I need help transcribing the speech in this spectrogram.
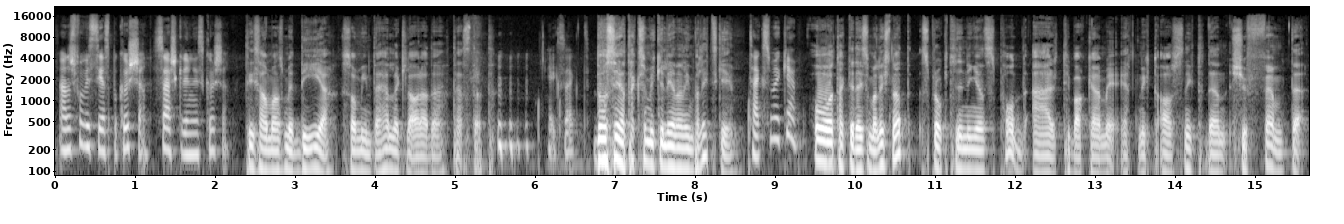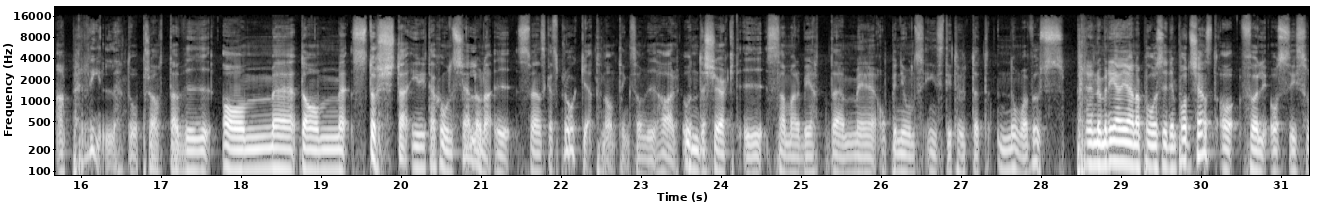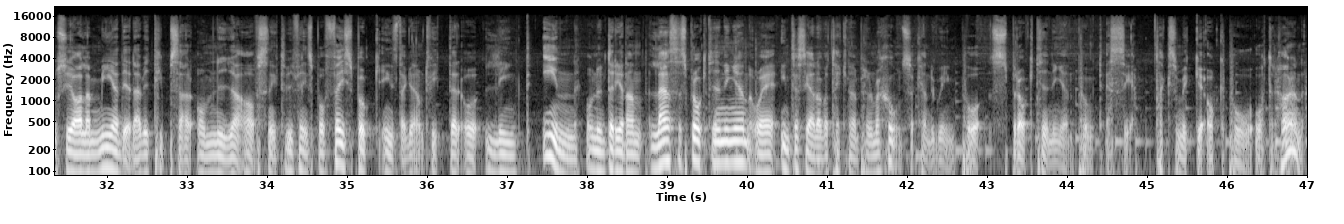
Annars får vi ses på kursen, särskrivningskursen. Tillsammans med det som inte heller klarade testet. Exakt. Då säger jag tack så mycket Lena Limpalitski. Tack så mycket. Och tack till dig som har lyssnat. Språktidningens podd är tillbaka med ett nytt avsnitt den 25 april. Då pratar vi om eh, de största irritationskällorna i svenska språket. Någonting som vi har undersökt i samarbete med opinionsinstitutet Novus. Prenumerera gärna på oss i din poddtjänst och följ oss i sociala medier där vi tipsar om nya avsnitt. Vi finns på Facebook, Instagram, Twitter och LinkedIn. Om du inte redan läser Språktidningen och är intresserad av att teckna en prenumeration så kan du gå in på språktidningen.se. Tack så mycket och på återhörande.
